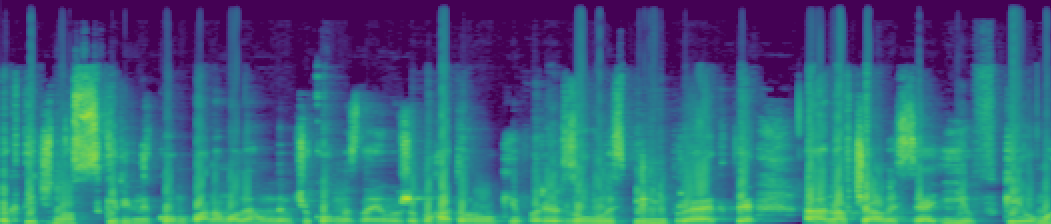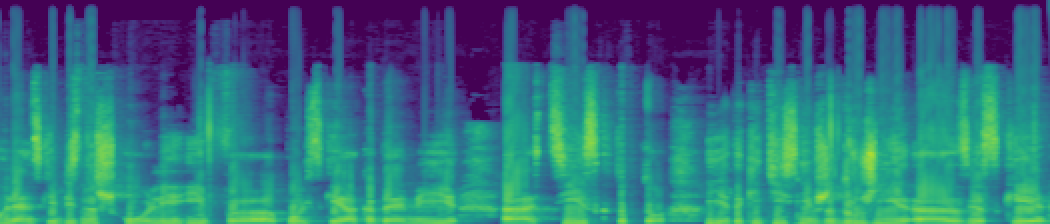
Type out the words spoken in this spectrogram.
Фактично з керівником паном Олегом Демчуком ми знайомі вже багато років, реалізовували спільні проекти, навчалися і в Києво-Могилянській бізнес-школі, і в е, Польській академії е, ЦІСК. Тобто є такі тісні вже дружні е, зв'язки.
